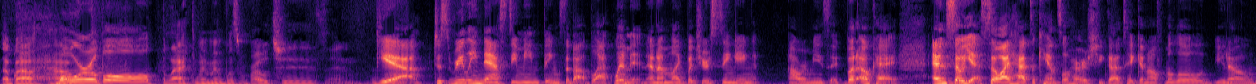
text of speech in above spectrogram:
about how horrible, black women was roaches and yeah, just really nasty, mean things about black women. And I'm like, but you're singing our music. But okay. And so, yes, yeah, so I had to cancel her. She got taken off my little, you know,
